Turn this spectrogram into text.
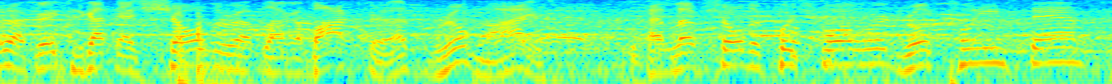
Look Gracie's got that shoulder up like a boxer. That's real nice. That left shoulder push forward, real clean stance.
